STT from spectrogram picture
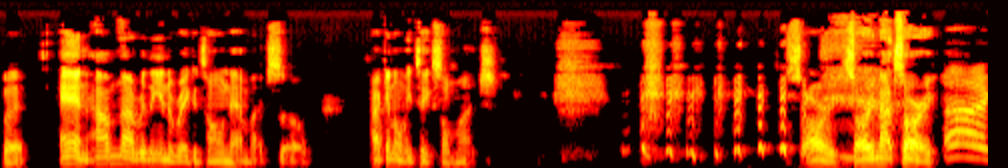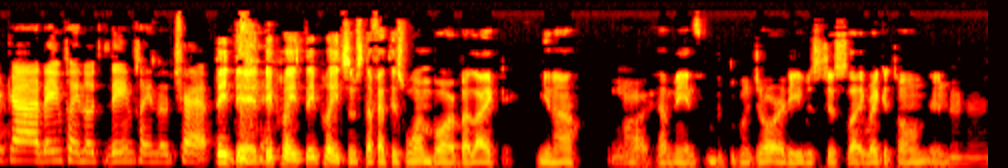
But and I'm not really into reggaeton that much, so I can only take so much. sorry, sorry, not sorry. Oh god, they ain't play no. They ain't play no trap. They did. They played. They played some stuff at this one bar, but like you know, Yeah. I mean, the majority was just like reggaeton, and hmm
